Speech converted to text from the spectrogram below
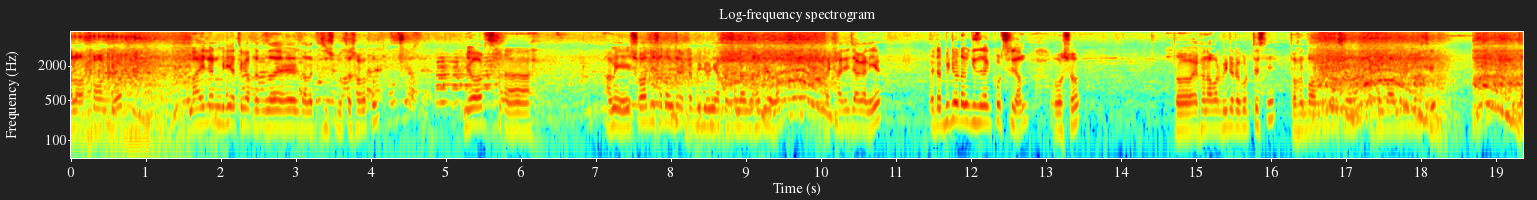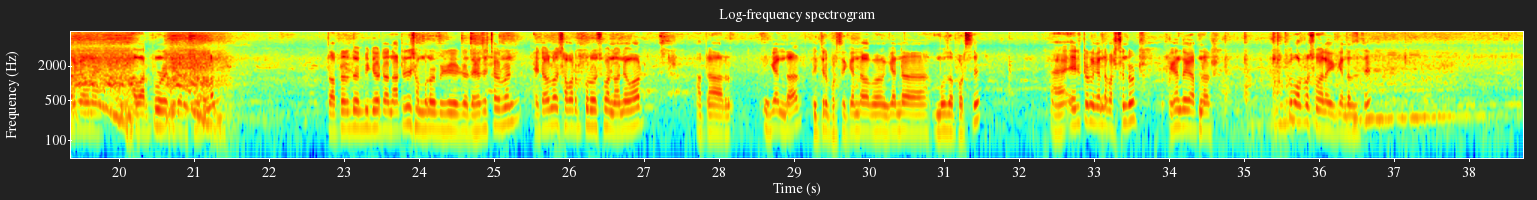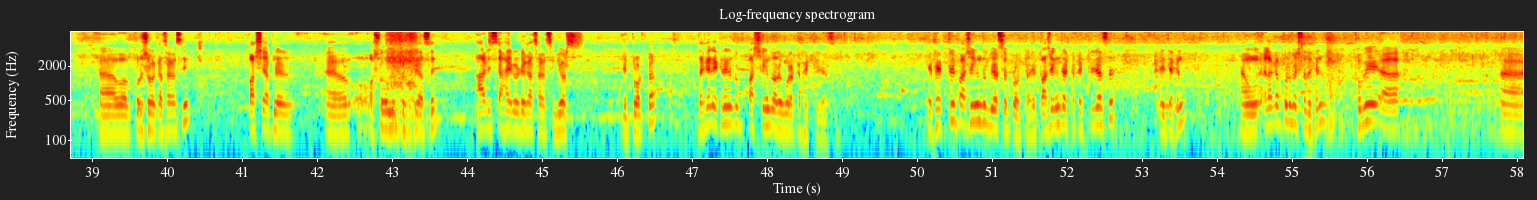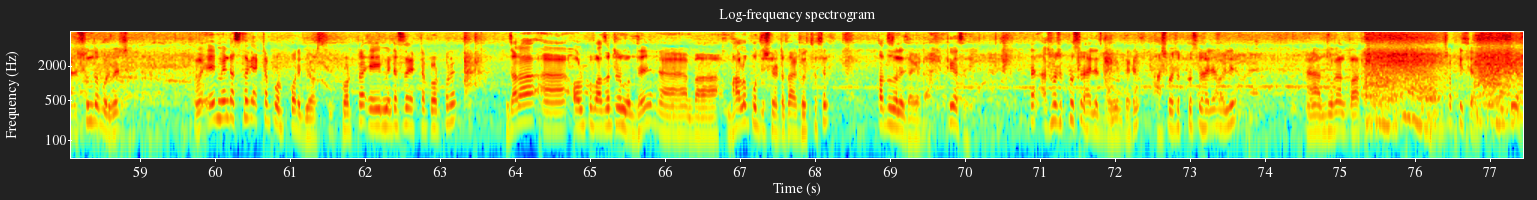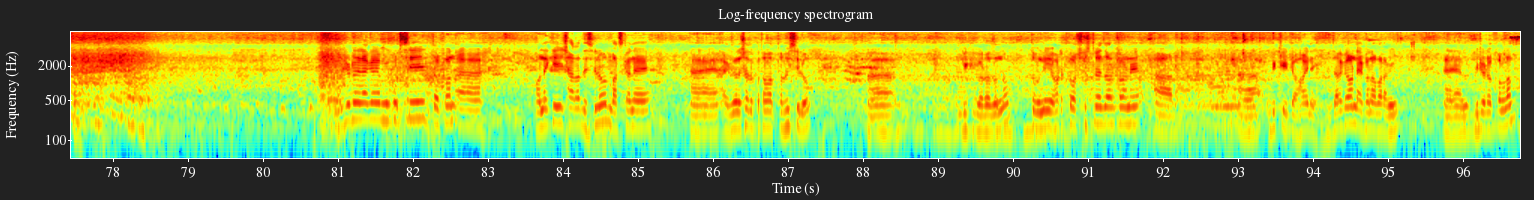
Hello, আসসালাম বিয়র মাহিলান media থেকে আপনাদের জানাতেছি শুভেচ্ছা স্বাগত বিয়র্স আমি সোয়াদি শতাংশের একটা ভিডিও নিয়ে আপনার সামনে হাজির হলাম, একটা খালি জায়গা নিয়ে। এটা ভিডিওটা আমি কিছুদিন আগে করছিলাম, অবশ্য। তো এখন আবার ভিডিওটা করতেছি, তখন বাউন্ডারি করেছিল না, এখন বাউন্ডারি করেছি। যার কারণে আবার পুনরায় ভিডিওটা শুরু করলাম। তো আপনারা তো ভিডিওটা নাটের সম্পূর্ণ ভিডিওটা দেখার চেষ্টা করবেন। এটা হলো সবার পৌরসভা নয় ওয়ার্ড আপনার গেন্ডার ভিতরে পড়ছে গেন্ডা গেন্ডা মোজা পড়ছে। এই গেন্ডা বাস স্ট্যান্ড রোড এখান থেকে আপনার খুব অল্প সময় লাগে গেন্ডা যেতে। পৌরসভার কাছাকাছি। পাশে আপনার আহ, অসংখ্য মিল ফ্যাক্টরি আছে। আর ইসে হাই রোডের কাছাকাছি বিয়ার্স এই প্লটটা দেখেন এখানে কিন্তু পাশে কিন্তু অনেক বড় একটা ফ্যাক্টরি আছে। এই ফ্যাক্টরির পাশে কিন্তু বিয়ার্সের প্লটটা এই পাশে কিন্তু একটা ফ্যাক্টরি আছে। এই দেখেন এবং এলাকার পরিবেশটা দেখেন খুবই সুন্দর পরিবেশ। এবং এই মেন্টাস থেকে একটা প্লট পরে বিয়ার্স প্লটটা এই মেন্টাস থেকে একটা প্লট পরে। যারা অল্প বাজেটের মধ্যে বা ভালো পজিশন একটা জায়গা খুঁজতেছেন তাদের জন্য জায়গাটা, ঠিক আছে? আশেপাশে প্রচুর হাইলাইটস বিল্ডিং দেখেন। আশেপাশে প্রচুর হাইলাইটস বিল্ডিং দোকানপাট সব কিছু আছে, ঠিক আছে? ভিডিওটা এর আগে আমি করছি, তখন অনেকেই সাড়া দিছিল, মাঝখানে একজনের সাথে কথাবার্তা হয়েছিল। বিক্রি করার জন্য। তো উনি হঠাৎ করে অসুস্থ হয়ে যাওয়ার কারণে আর বিক্রিটা হয় নাই। যার কারণে এখন আবার আমি ভিডিওটা করলাম।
